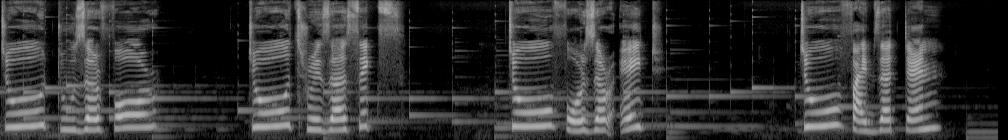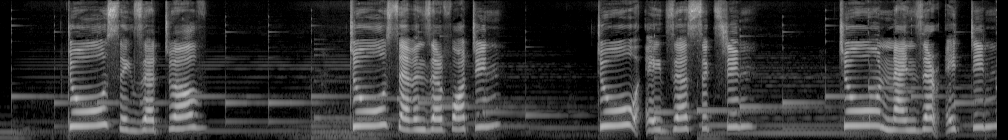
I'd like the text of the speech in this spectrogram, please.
2 twos are 4. 2 threes are 6. 2 fours are 8. 2 5s are 10. 2 6s are 12. 2 7s are 14. 2 8s are 16. 2 9s are 18.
